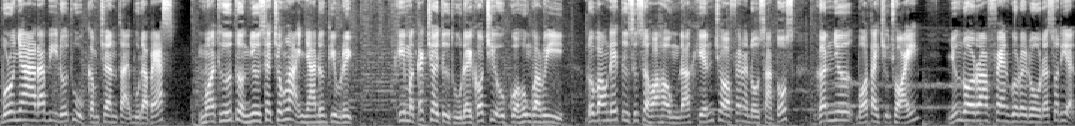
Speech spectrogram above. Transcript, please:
Bồ Đào Nha đã bị đối thủ cầm chân tại Budapest. Mọi thứ tưởng như sẽ chống lại nhà đương kim vô địch. Khi mà cách chơi tử thủ đầy khó chịu của Hungary, đội bóng đến từ xứ sở Hoa Hồng đã khiến cho Fernando Santos gần như bó tay chịu trói. Nhưng đôi Rafael Guerrero đã xuất hiện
